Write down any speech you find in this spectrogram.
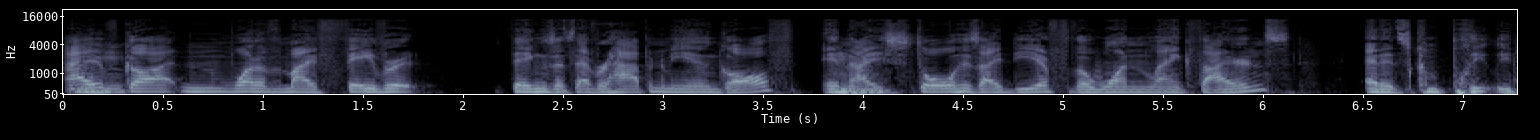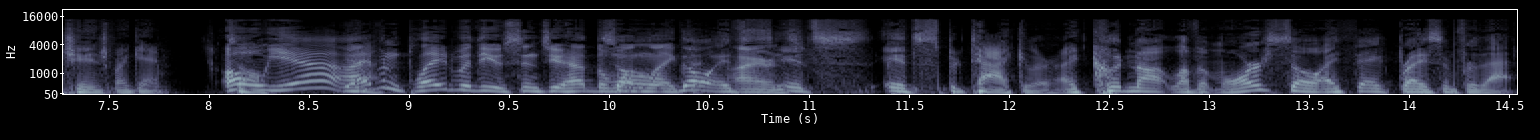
I've Mm-hmm. gotten one of my favorite things that's ever happened to me in golf, and Mm-hmm. I stole his idea for the one length irons, and it's completely changed my game. Oh So, yeah, I haven't played with you since you had the So, one like no, it's, irons. it's it's spectacular. I could not love it more. So I thank Bryson for that.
